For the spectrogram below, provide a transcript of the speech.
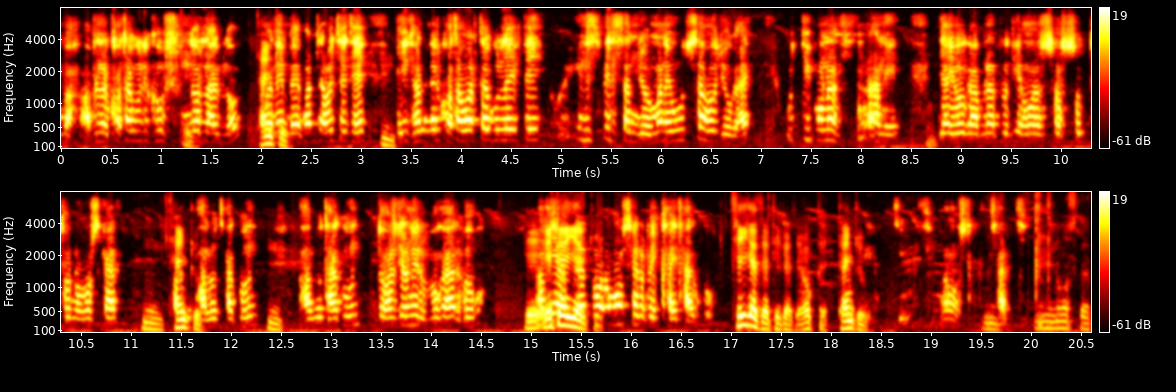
বাহ আপনার কথাগুলি খুব সুন্দর লাগল। মানে ব্যাপারটা হচ্ছে যে এই ধরনের কথাবার্তাগুলো একটি ইন্সপিরেশন মানে উৎসাহ যোগায়। উদ্দীপনা আনে। যাই হোক আপনার প্রতি আমার সশ্রদ্ধ নমস্কার। ভালো থাকুন ভালো থাকুন। দশ জনের উপকার হোক। এটাই পরামর্শের অপেক্ষায় থাকব। ঠিক আছে ঠিক আছে। ওকে থ্যাংক ইউ নমস্কার নমস্কার।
